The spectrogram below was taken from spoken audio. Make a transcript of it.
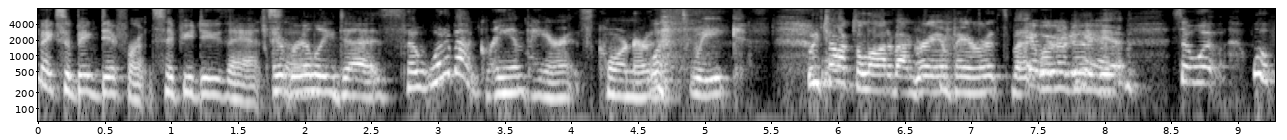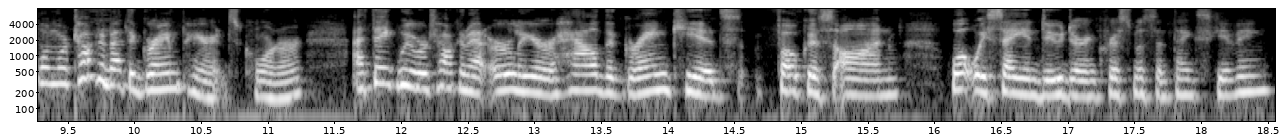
Makes a big difference if you do that. it really does. So what about grandparents corner this week? We've talked a lot about grandparents, but Yeah, we're going to do it. So what, what, when we're talking about the grandparents' corner, I think we were talking about earlier how the grandkids focus on what we say and do during Christmas and Thanksgiving.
